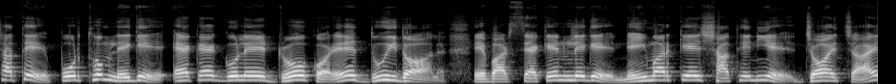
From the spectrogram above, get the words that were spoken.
সাথে প্রথম লেগে এক এক গোলে ড্র করে দুই দল। এবার সেকেন্ড লেগে নেইমারকে সাথে নিয়ে জয় চায়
